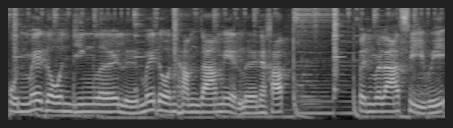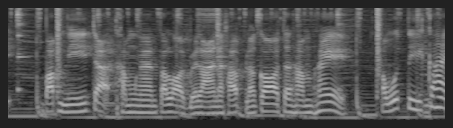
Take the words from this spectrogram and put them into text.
คุณไม่โดนยิงเลย หรือไม่โดนทำดาเมจเลยนะครับ เป็นเวลา 4 วิบัฟนี้จะทำงานตลอดเวลานะครับ แล้วก็จะทำให้อาวุธตีใกล้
